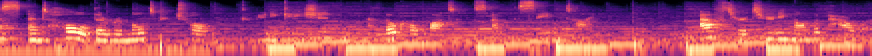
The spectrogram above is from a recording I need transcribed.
Press and hold the remote control, communication, and local buttons at the same time. After turning on the power,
